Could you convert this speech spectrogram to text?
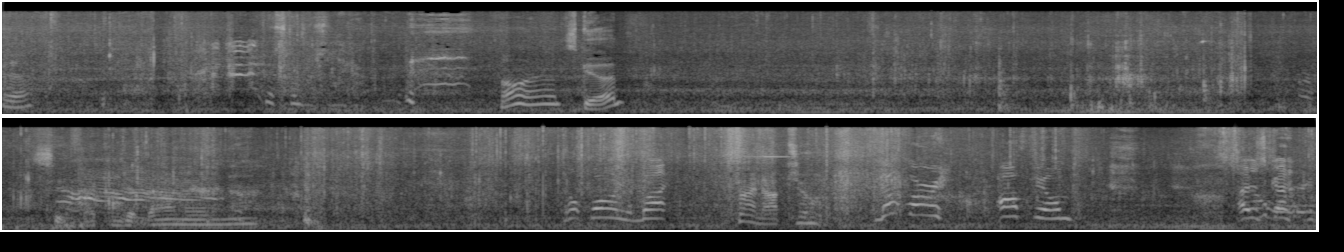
Yeah. It's so much lighter. Oh, that's good. Let's see if I can get down there or not. Don't fall on your butt. Try not to. Don't worry, I'll film. I just gotta,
